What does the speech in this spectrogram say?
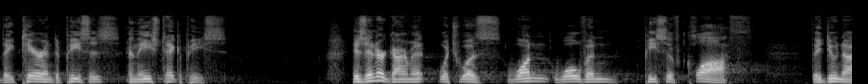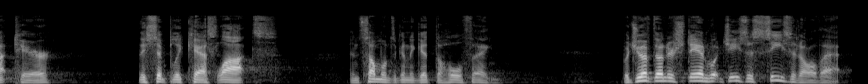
they tear into pieces, and they each take a piece. His inner garment, which was one woven piece of cloth, they do not tear. They simply cast lots, and someone's going to get the whole thing. But you have to understand what Jesus sees in all that.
